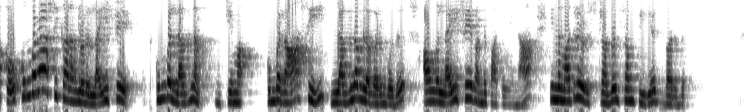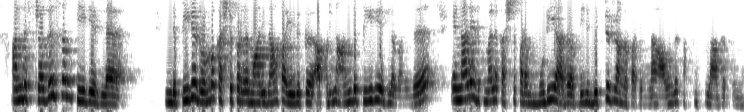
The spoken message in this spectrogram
அப்போ கும்பராசிக்காரங்களோட லைஃபே கும்ப லக்னம் முக்கியமா கும்ப ராசி லக்னம்ல வரும்போது அவங்க லைஃபே வந்து பாத்தீங்கன்னா இந்த மாதிரி ஒரு ஸ்ட்ரகிள்சம் பீரியட் வருது. அந்த ஸ்ட்ரகிள்சம் பீரியட்ல இந்த பீரியட் ரொம்ப கஷ்டப்படுற மாதிரி தான்ப்பா இருக்கு. அப்படின்னு அந்த பீரியட்ல வந்து என்னால இதுக்கு மேல கஷ்டப்பட முடியாது அப்படின்னு விட்டுடுறாங்க பாத்தீங்களா? அவங்க சக்சஸ்ஃபுல் ஆகிறது இல்ல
